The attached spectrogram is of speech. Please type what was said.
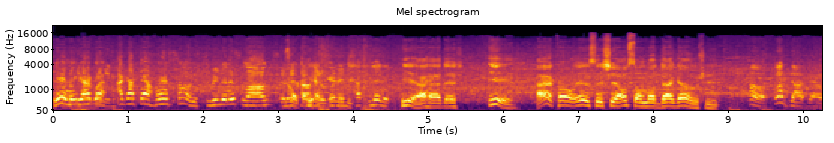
Yeah, nigga, I got, I got that whole song. It's three minutes long. Is No that thing had a commentary, running? That's a minute. Yeah, I had that. Yeah, I had Carl Innocent shit. I was talking about that Gallo shit. Oh, fuck that guy.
